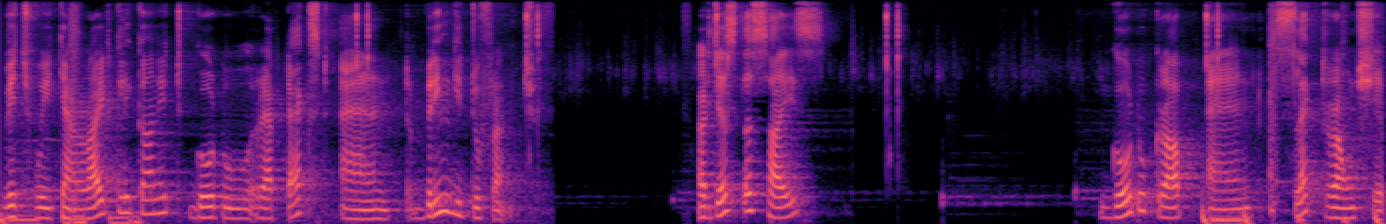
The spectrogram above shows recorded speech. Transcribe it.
which we can right click on it, go to wrap text and bring it to front. Adjust the size. Go to crop and select round shape.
